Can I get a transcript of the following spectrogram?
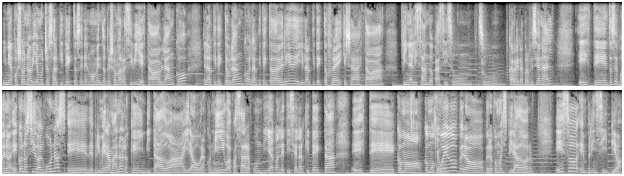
y me apoyó. No había muchos arquitectos en el momento en que yo me recibí, estaba Blanco, el arquitecto Blanco, el arquitecto Daverede y el arquitecto Frey, que ya estaba finalizando casi su, su carrera profesional. Este, entonces, bueno, he conocido a algunos eh, de primera mano, a los que he invitado a ir a obras conmigo, a pasar un día con Leticia, la arquitecta, este, como, como Qué juego, pero, pero como inspirador. Eso en principio.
